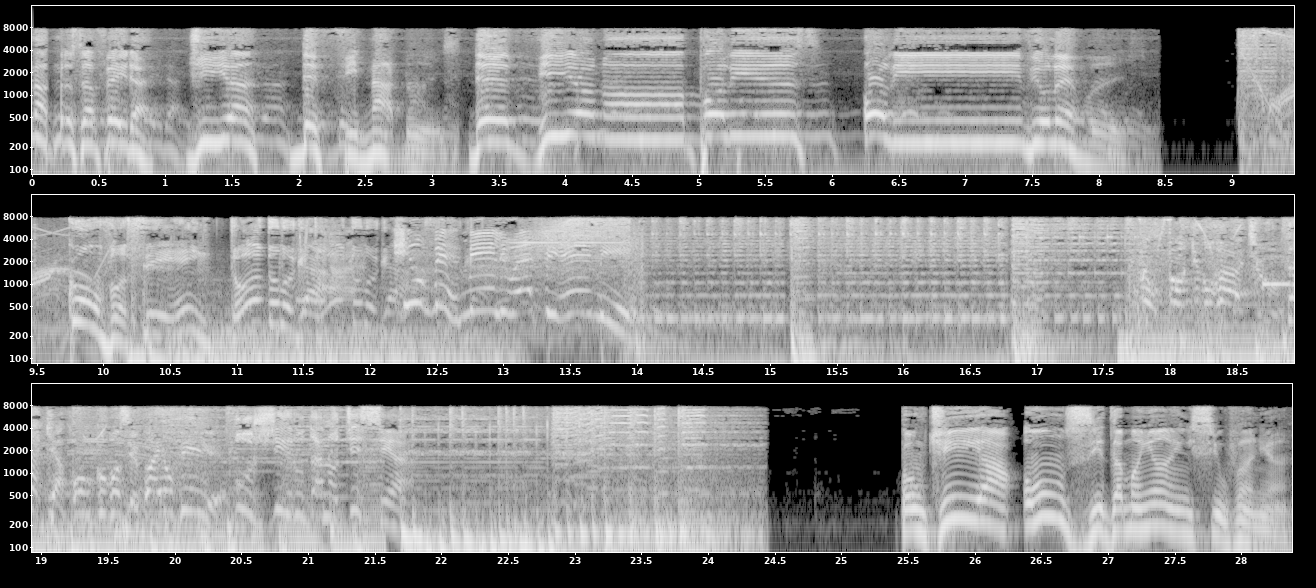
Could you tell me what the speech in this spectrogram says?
na terça-feira, dia de finados. De Vianópolis, Olívio Lemos. Com você em todo lugar. Todo lugar. Rio Vermelho FM. Não toque no rádio. Daqui a pouco você vai ouvir o Giro da Notícia. Bom dia, 11 da manhã em Silvânia.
